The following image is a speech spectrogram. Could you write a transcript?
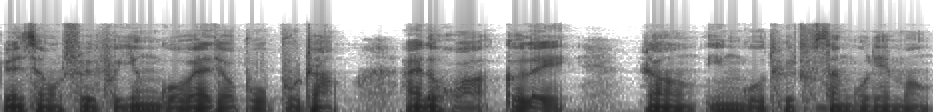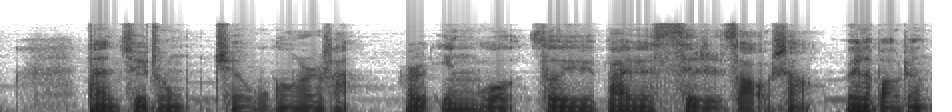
原想说服英国外交部部长爱德华·格雷，让英国退出三国联盟，但最终却无功而返。而英国则于八月四日早上，为了保证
